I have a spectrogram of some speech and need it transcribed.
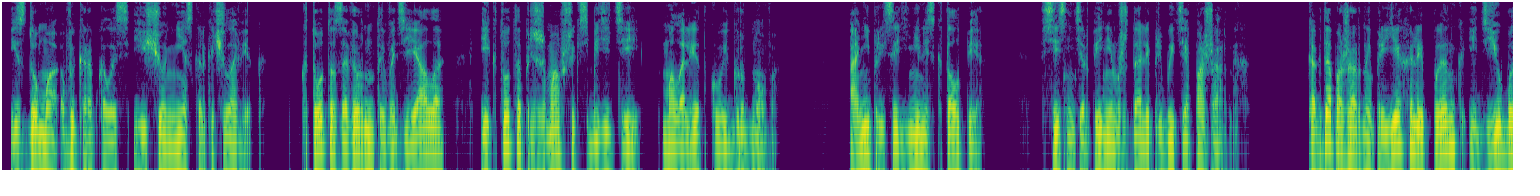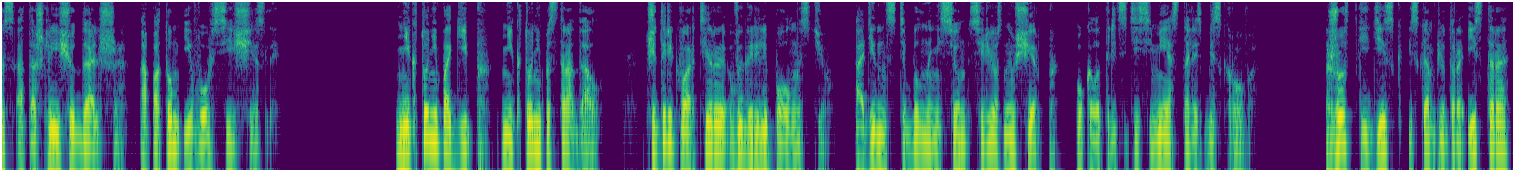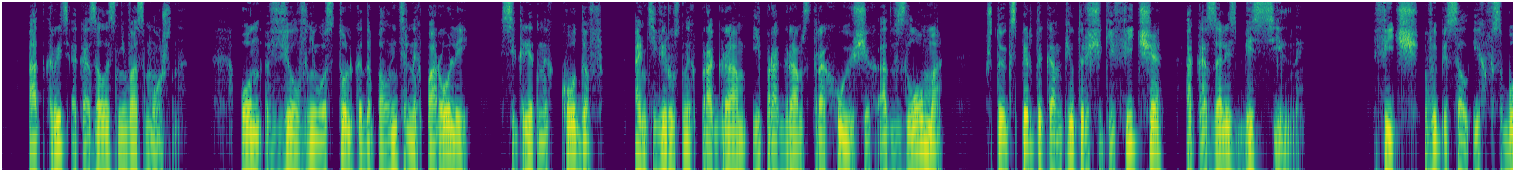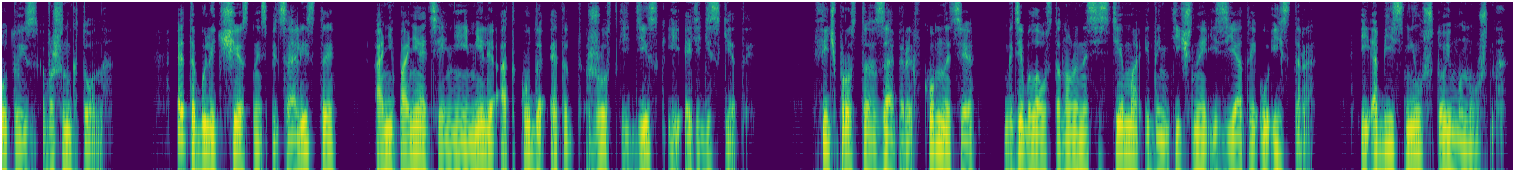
Из дома выкарабкалось еще несколько человек. Кто-то завернутый в одеяло и кто-то прижимавший к себе детей, малолетку и грудного. Они присоединились к толпе. Все с нетерпением ждали прибытия пожарных. Когда пожарные приехали, Пэнк и Дьюбас отошли еще дальше, а потом и вовсе исчезли. Никто не погиб, никто не пострадал. Четыре квартиры выгорели полностью. Одиннадцати был нанесен серьезный ущерб, около 30 семей остались без крова. Жесткий диск из компьютера Истера открыть оказалось невозможно. Он ввел в него столько дополнительных паролей, секретных кодов, антивирусных программ и программ, страхующих от взлома, что эксперты-компьютерщики Фитча оказались бессильны. Фитч выписал их в субботу из Вашингтона. Это были честные специалисты, они понятия не имели, откуда этот жесткий диск и эти дискеты. Фич просто запер их в комнате, где была установлена система, идентичная изъятой у Истера, и объяснил, что ему нужно.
